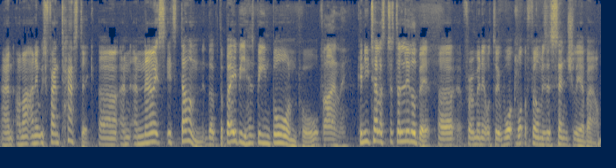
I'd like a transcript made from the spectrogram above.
And and, I, and it was fantastic. Uh, and and now it's it's done. The the baby has been born, Paul. Finally. Can you tell us just a little bit uh, for a minute or two what what the film is essentially about?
